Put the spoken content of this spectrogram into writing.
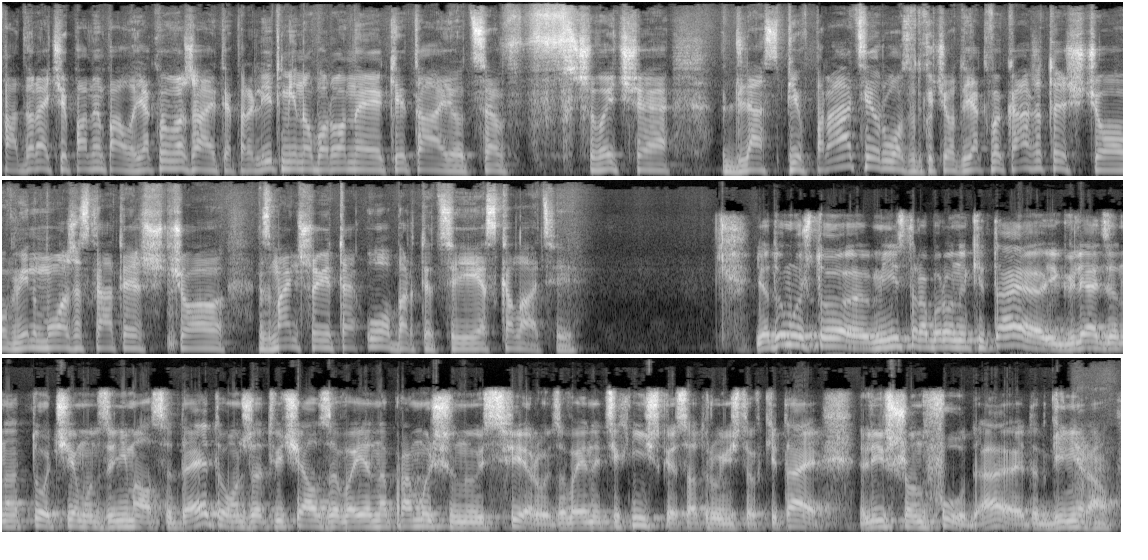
А до речі, пане Павло, як ви вважаєте, приліт Міноборони Китаю це швидше для співпраці розвитку? Чи от як ви кажете, що він може сказати, що зменшуєте оберти цієї ескалації? Я думаю, что министр обороны Китая, и глядя на то, чем он занимался до этого, он же отвечал за военно-промышленную сферу, за военно-техническое сотрудничество в Китае, Ли Шонфу, да, этот генерал,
